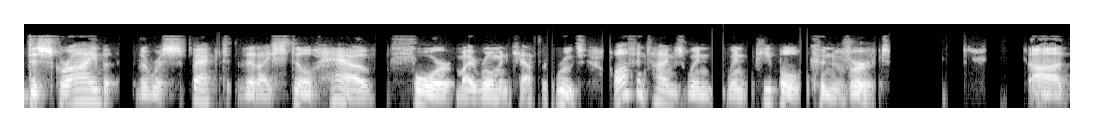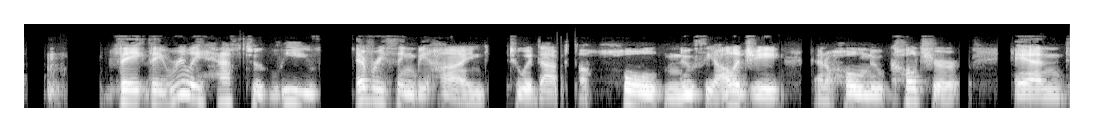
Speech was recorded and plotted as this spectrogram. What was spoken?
describe the respect that I still have for my Roman Catholic roots. Oftentimes, when when people convert, uh, they they really have to leave everything behind to adopt a whole new theology and a whole new culture. And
